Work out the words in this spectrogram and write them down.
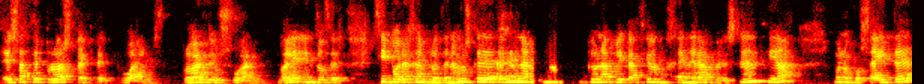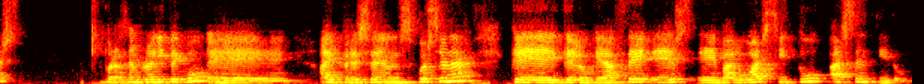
es hacer pruebas perceptuales, pruebas de usuario, ¿vale? Entonces, si, por ejemplo, tenemos que determinar que una aplicación genera presencia, bueno, pues hay test por ejemplo, el IPQ, eh, hay Presence Questionnaire, que, lo que hace es evaluar si tú has sentido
